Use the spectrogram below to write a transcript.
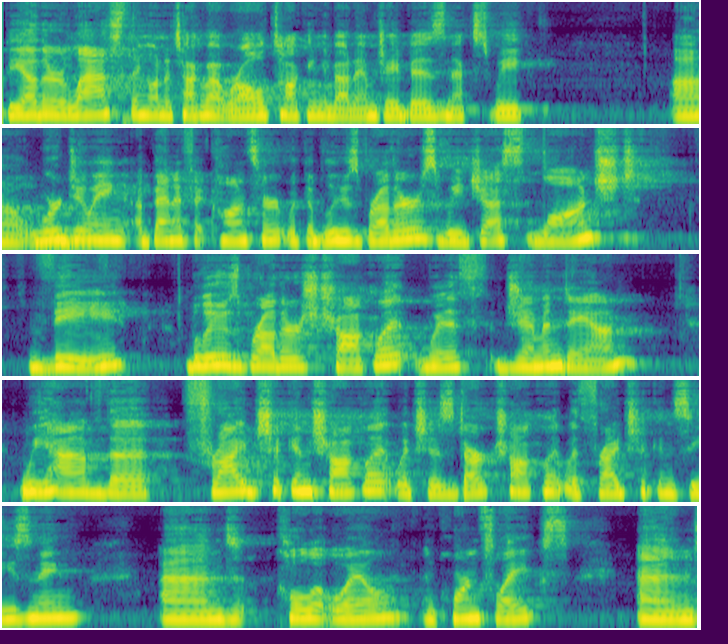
the other last thing I want to talk about, we're all talking about MJ Biz next week. Uh, we're doing a benefit concert with the Blues Brothers. We just launched the Blues Brothers chocolate with Jim and Dan. We have the fried chicken chocolate, which is dark chocolate with fried chicken seasoning and cola oil and corn flakes. And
